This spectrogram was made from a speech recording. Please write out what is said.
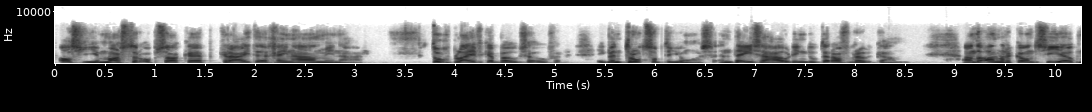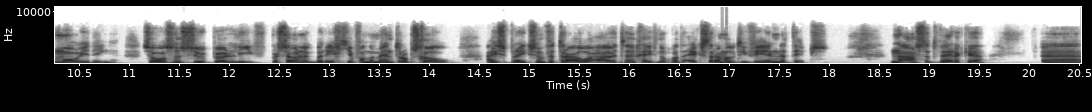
Als je je master op zak hebt, kraait er geen haan meer naar. Toch blijf ik er boos over. Ik ben trots op de jongens en deze houding doet er afbreuk aan. Aan de andere kant zie je ook mooie dingen, zoals een super lief persoonlijk berichtje van de mentor op school. Hij spreekt zijn vertrouwen uit en geeft nog wat extra motiverende tips. Naast het werken, uh,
